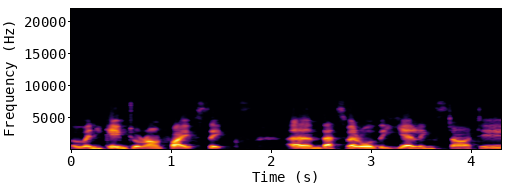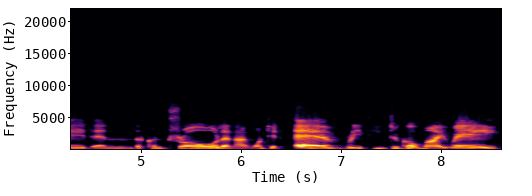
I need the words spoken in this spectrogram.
uh, when he came to around five six. And that's where all the yelling started and the control and i wanted everything to go my way.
